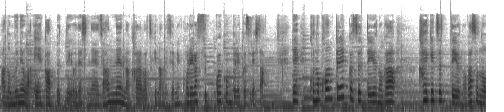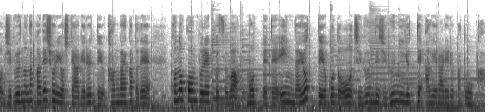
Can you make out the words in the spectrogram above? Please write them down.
あの胸は A カップっていうですね残念な体つきなんですよね。これがすっごいコンプレックスでした。でこのコンプレックスっていうのが解決っていうのがその自分の中で処理をしてあげるっていう考え方でこのコンプレックスは持ってていいんだよっていうことを自分で自分に言ってあげられるかどうか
